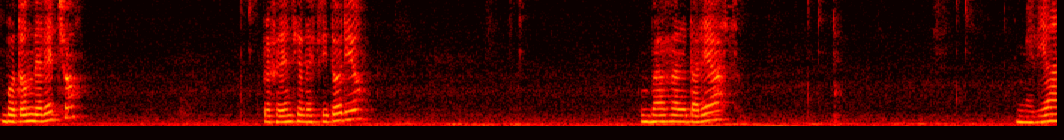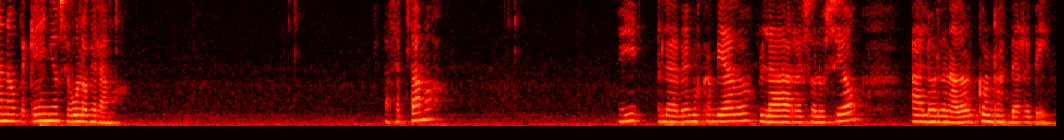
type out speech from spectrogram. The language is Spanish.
botón derecho, preferencias de escritorio, barra de tareas, mediano, pequeño, según lo queramos. Aceptamos y le habremos cambiado la resolución al ordenador con Raspberry Pi.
